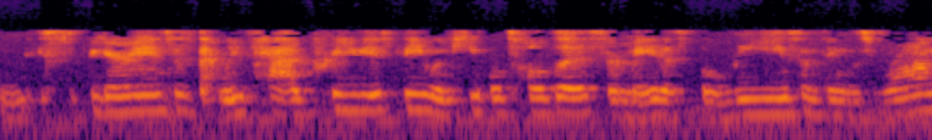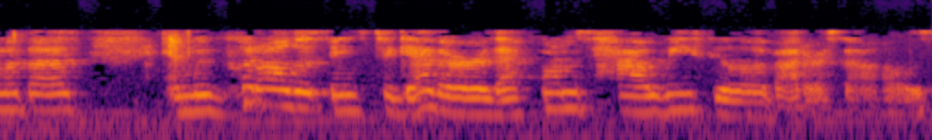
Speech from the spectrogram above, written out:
experiences that we've had previously when people told us or made us believe something was wrong with us. And we put all those things together, that forms how we feel about ourselves.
